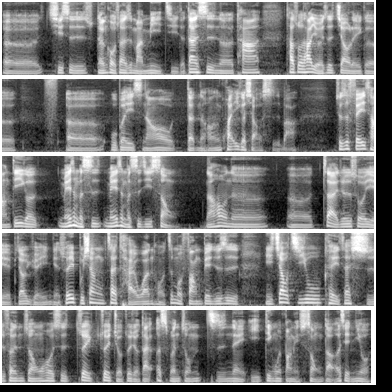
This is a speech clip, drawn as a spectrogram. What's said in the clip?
呃，其实人口算是蛮密集的，但是呢，他他说他有一次叫了一个呃 Uber Eats，然后等了好像快一个小时吧，就是非常第一个没什么司没什么司机送，然后呢呃，再就是说也比较远一点，所以不像在台湾吼这么方便，就是你叫几乎可以在十分钟，或是最最久最久大概二十分钟之内，一定会帮你送到，而且你有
